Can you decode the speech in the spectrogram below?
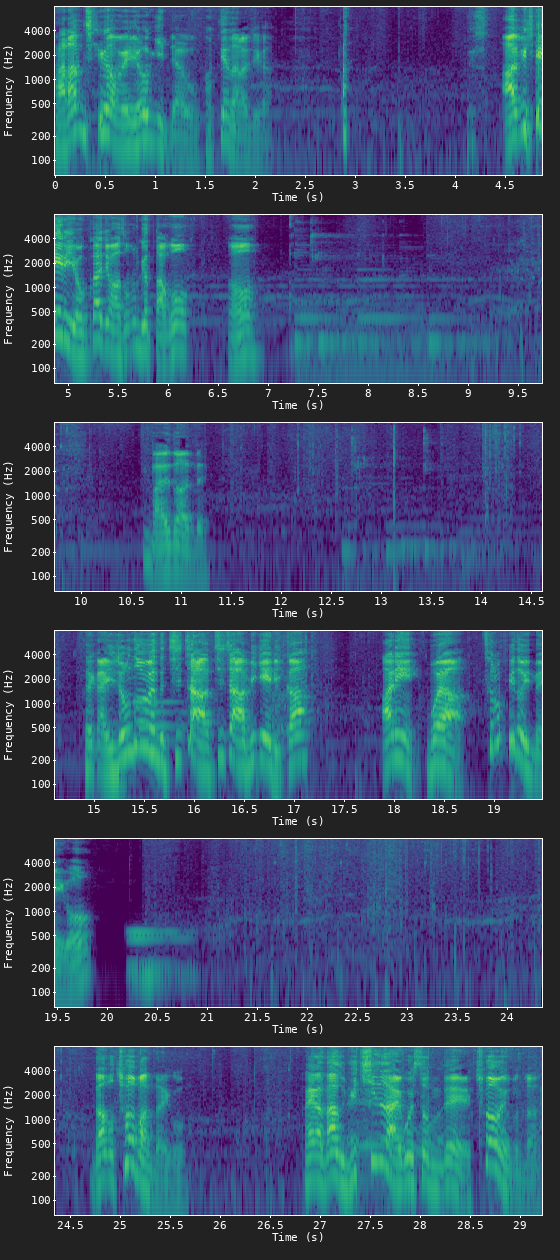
다람쥐가 왜 여기 있냐고. 박제 다람쥐가. 아비게일이 여기까지 와서 옮겼다고? 어? 말도 안 돼. 그러니까 이 정도면은 진짜 진짜 아비게일일까? 아니 뭐야 트로피도 있네 이거. 나도 처음 한다 이거. 그러니까 나도 위치는 알고 있었는데 처음 해본다.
